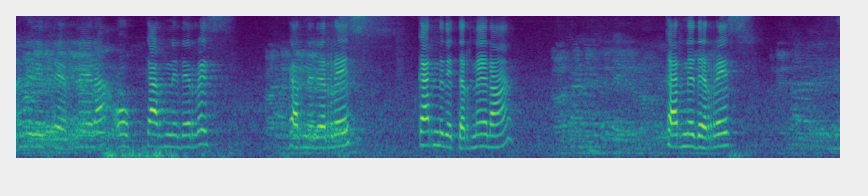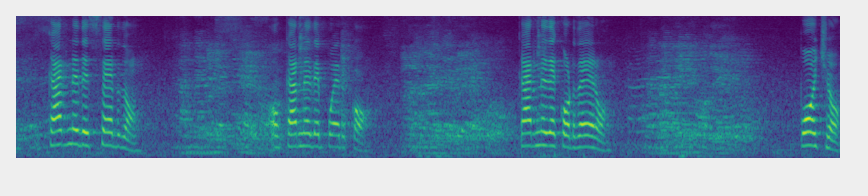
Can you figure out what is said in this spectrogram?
Carne de ternera o carne de res. Carne de res. Carne de ternera. Carne de res. Carne de cerdo. Carne de puerco. Carne de cordero. Pollo.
